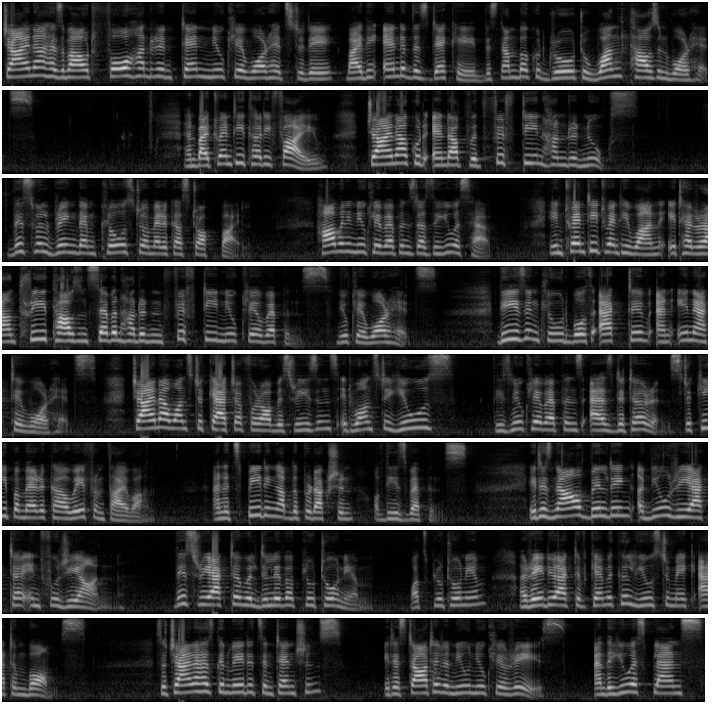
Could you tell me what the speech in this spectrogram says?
China has about 410 nuclear warheads today. By the end of this decade, this number could grow to 1,000 warheads. And by 2035, China could end up with 1,500 nukes. This will bring them close to America's stockpile. How many nuclear weapons does the US have? In 2021, it had around 3,750 nuclear weapons, nuclear warheads. These include both active and inactive warheads. China wants to catch up for obvious reasons. It wants to use these nuclear weapons as deterrence to keep America away from Taiwan and it's speeding up the production of these weapons. It is now building a new reactor in Fujian. This reactor will deliver plutonium. What's plutonium? A radioactive chemical used to make atom bombs. So China has conveyed its intentions. It has started a new nuclear race, and the US plans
